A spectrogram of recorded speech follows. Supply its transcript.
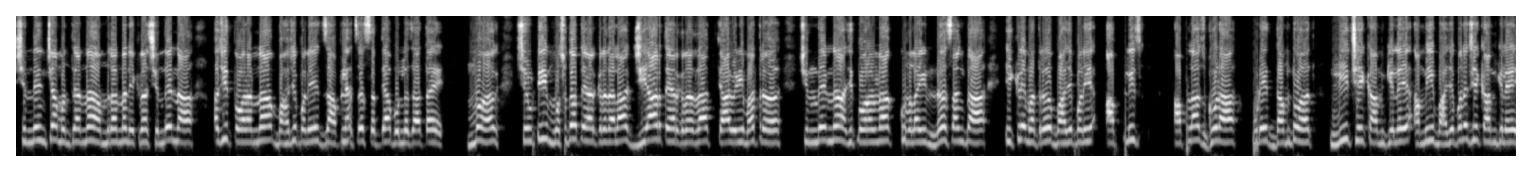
शिंदेच्या मंत्र्यांना आमदारांना एकनाथ शिंदेना अजित पवारांना भाजपने जापल्याचं सध्या बोललं जात आहे. मग शेवटी मसुदा तयार करण्यात आला जी आर तयार करण्यात आला. त्यावेळी मात्र शिंदेना अजित पवारांना कोणालाही न सांगता इकडे मात्र भाजपने आपलीच आपलाच घोडा पुढे दामटवत मीच हे काम केलंय आम्ही भाजपनंच हे काम केलंय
